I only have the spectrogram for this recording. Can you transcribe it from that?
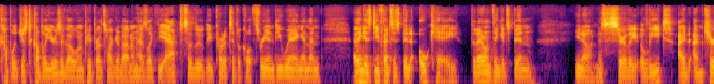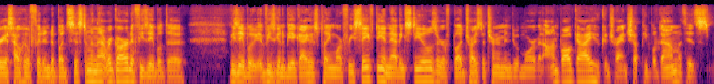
couple, just a couple years ago when people are talking about him has like the absolutely prototypical three and D wing, and then I think his defense has been okay, but I don't think it's been you know necessarily elite. I, I'm curious how he'll fit into Bud's system in that regard. If he's able to, he's able, if he's going to be a guy who's playing more free safety and nabbing steals, or if Bud tries to turn him into a more of an on-ball guy who can try and shut people down with his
